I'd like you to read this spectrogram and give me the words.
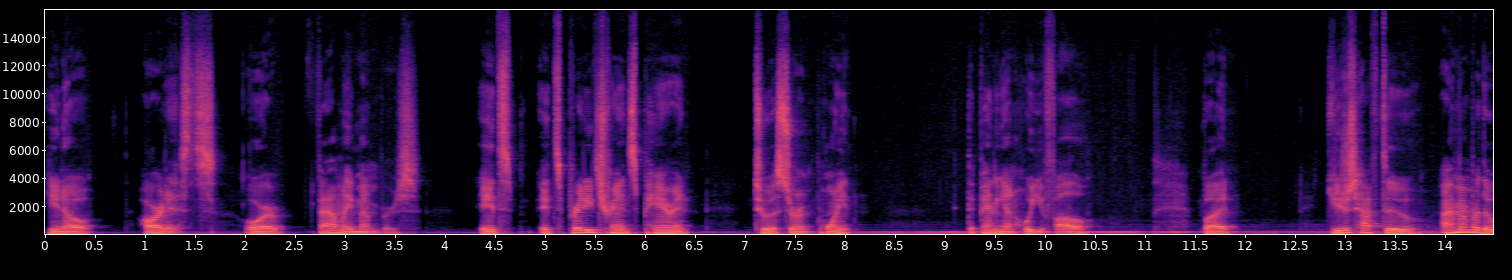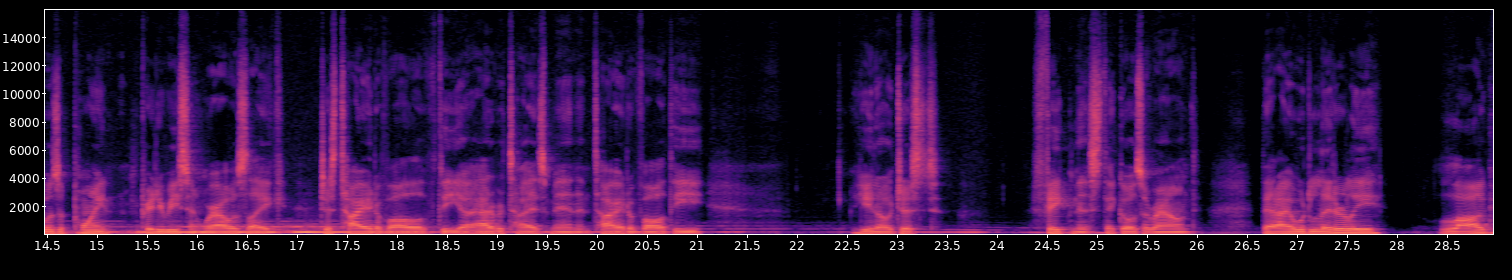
you know, artists or family members. It's it's pretty transparent to a certain point, depending on who you follow. But you just have to. I remember there was a point pretty recent where I was like just tired of all of the uh, advertisement and tired of all the, you know, just fakeness that goes around. That I would literally log,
